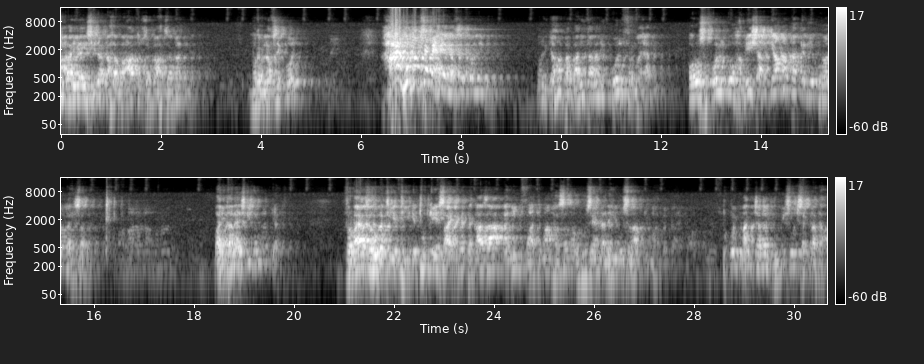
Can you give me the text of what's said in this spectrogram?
की बारी आई, सीधा कहा, वह तो ज़कात ज़कात मगर लफ्ज कुल हर हुक्म से पहले लफ्ज कुल नहीं मिले मगर यहाँ पर बारी ताला ने कुल फरमाया और उस कुल को हमेशा क्यामत तक के लिए कुरान का हिस्सा बना। बारी ताला, इसकी ज़रूरत क्या है? फरमाया, ज़रूरत ये थी कि चूँकि इस आयत में तकाजा अली, फातिमा, हसन और हुसैन अलैहिस्सलाम की मोहब्बत का तो कोई मन चला यूँ भी सोच सकता था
